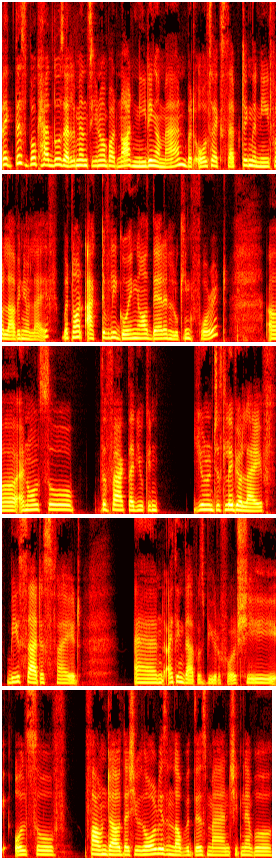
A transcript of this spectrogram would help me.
like this book had those elements, you know, about not needing a man, but also accepting the need for love in your life, but not actively going out there and looking for it. Uh, and also the fact that you can you know just live your life be satisfied and i think that was beautiful she also f- found out that she was always in love with this man she'd never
